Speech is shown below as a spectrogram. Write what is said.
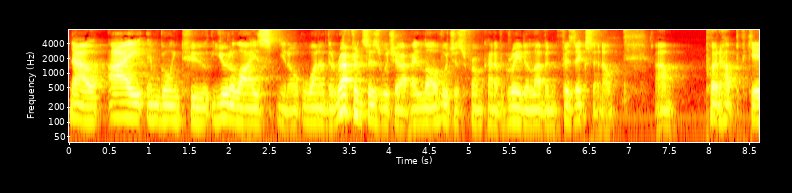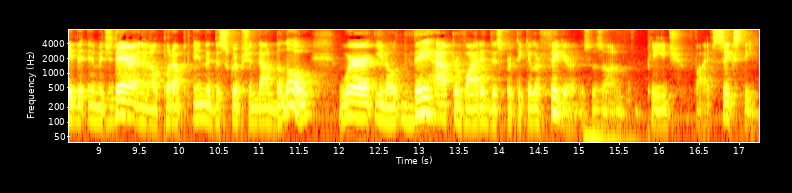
Now I am going to utilize you know one of the references which I love which is from kind of grade 11 physics and I'll um, put up okay, the image there and then I'll put up in the description down below where you know they have provided this particular figure. This was on page 560.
